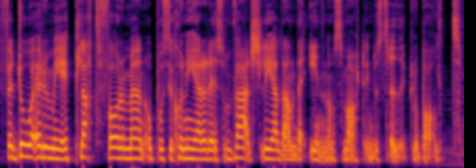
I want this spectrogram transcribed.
För då är du med i plattformen och positionerar dig som världsledande inom smart industri globalt.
